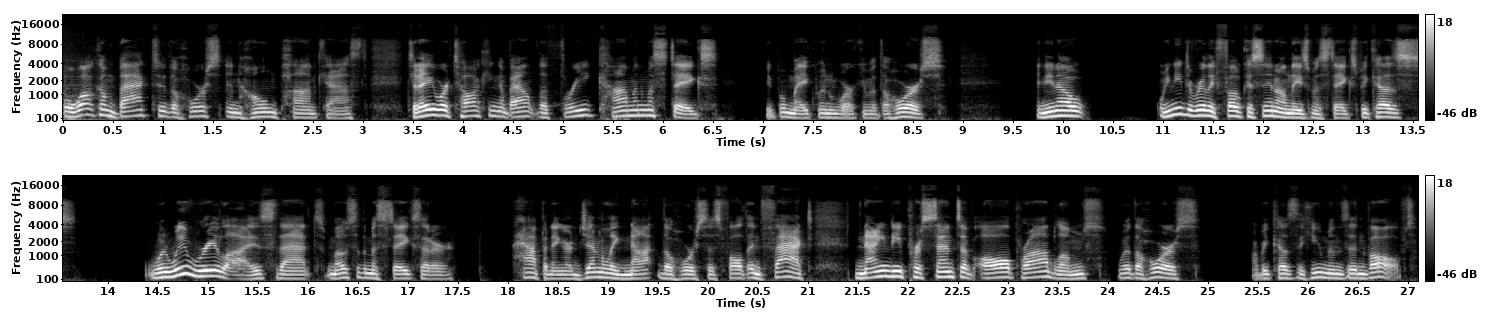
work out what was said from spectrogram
Well, welcome back to the Horse and Home podcast. Today we're talking about the three common mistakes people make when working with a horse. And you know, we need to really focus in on these mistakes because when we realize that most of the mistakes that are happening are generally not the horse's fault. In fact, 90% of all problems with a horse are because the humans involved.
